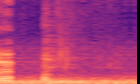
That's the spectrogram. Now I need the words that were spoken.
Uh.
